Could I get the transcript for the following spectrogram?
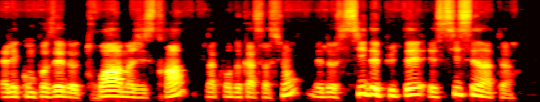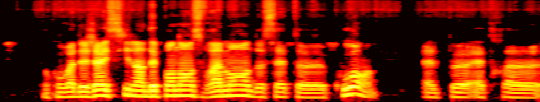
elle est composée de trois magistrats de la Cour de cassation, mais de six députés et six sénateurs. Donc on voit déjà ici l'indépendance vraiment de cette euh, cour. Elle peut être euh,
